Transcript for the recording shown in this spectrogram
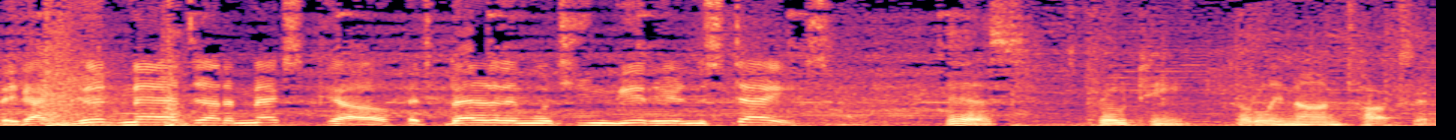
They got good meds out of Mexico that's better than what you can get here in the States. This is protein, totally non-toxic.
